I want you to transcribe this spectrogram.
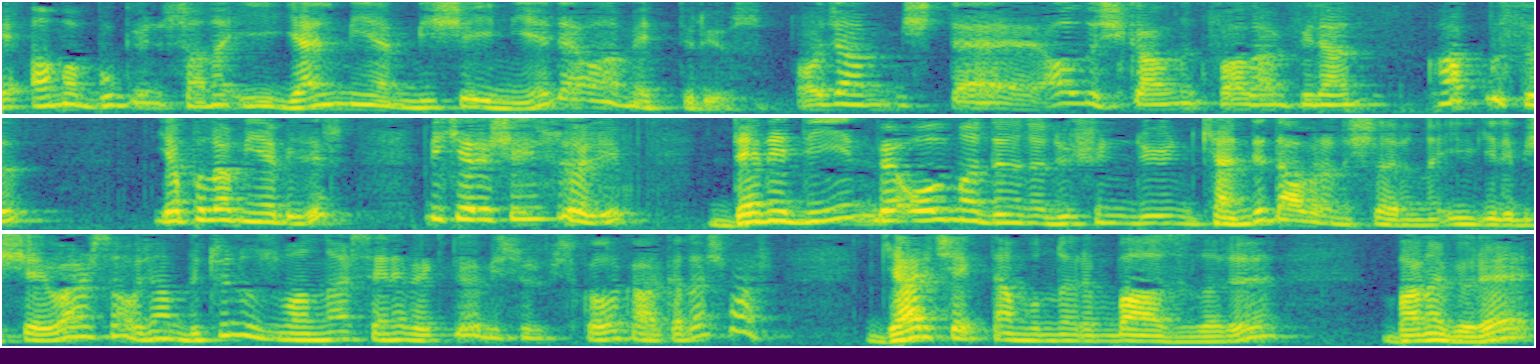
E ama bugün sana iyi gelmeyen bir şeyi niye devam ettiriyorsun? Hocam işte alışkanlık falan filan haklısın. Yapılamayabilir. Bir kere şeyi söyleyeyim. denediğin ve olmadığını düşündüğün kendi davranışlarına ilgili bir şey varsa hocam bütün uzmanlar seni bekliyor. Bir sürü psikolog arkadaş var. Gerçekten bunların bazıları bana göre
